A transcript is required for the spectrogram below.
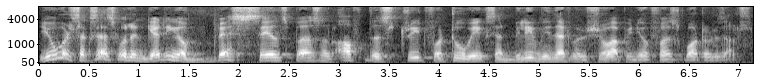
you were successful in getting your best salesperson off the street for two weeks, and believe me, that will show up in your first quarter results.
